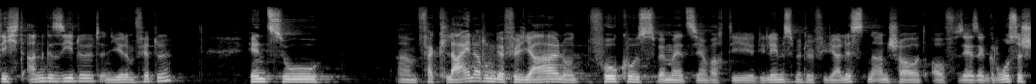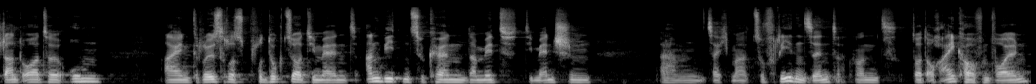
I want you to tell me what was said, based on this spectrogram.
dicht angesiedelt in jedem Viertel hin zu ähm, Verkleinerung der Filialen und Fokus, wenn man jetzt sich einfach die, die Lebensmittelfilialisten anschaut, auf sehr, sehr große Standorte, um ein größeres Produktsortiment anbieten zu können, damit die Menschen, ähm, sag ich mal, zufrieden sind und dort auch einkaufen wollen.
